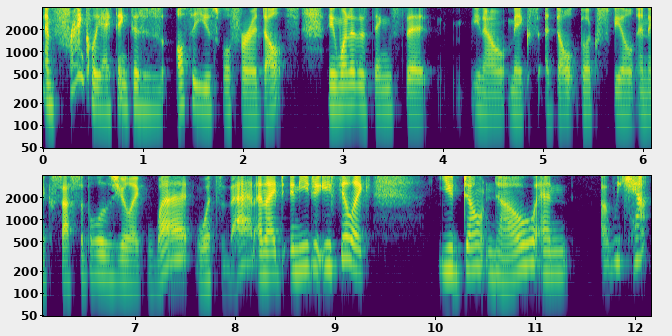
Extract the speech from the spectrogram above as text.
And frankly, I think this is also useful for adults. I mean, one of the things that you know makes adult books feel inaccessible is you're like, "What? What's that?" And I and you you feel like you don't know and uh, we can't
